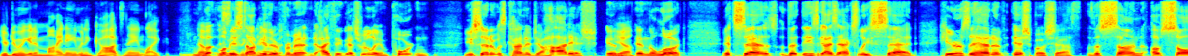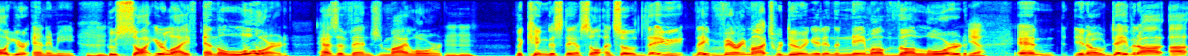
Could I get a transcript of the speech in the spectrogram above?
you're doing it in my name and in God's name. Like, no. let, let me stop you there for a minute. I think that's really important. You said it was kind of jihadish in Yeah. in the look. It says that these guys actually said, "Here's the head of Ishbosheth, the son of Saul, your enemy, Mm-hmm. who sought your life, and the Lord has avenged my lord." Mm-hmm. The king this day of Saul, and so they they very much were doing it in the name of the Lord. Yeah. And, you know, David uh, uh,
